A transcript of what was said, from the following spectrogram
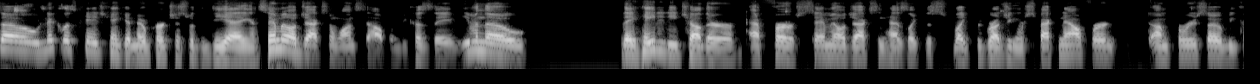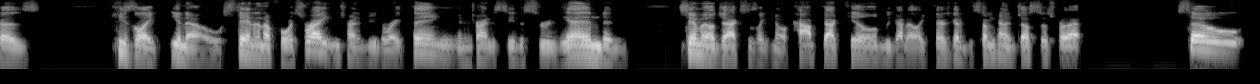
so Nicolas Cage can't get no purchase with the DA, and Samuel L. Jackson wants to help him because they, even though they hated each other at first, Samuel L. Jackson has like this like begrudging respect now for um Caruso because he's like you know standing up for what's right and trying to do the right thing and trying to see this through to the end and Samuel. Jackson's like, no, a cop got killed. We gotta like, there's gotta be some kind of justice for that. So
